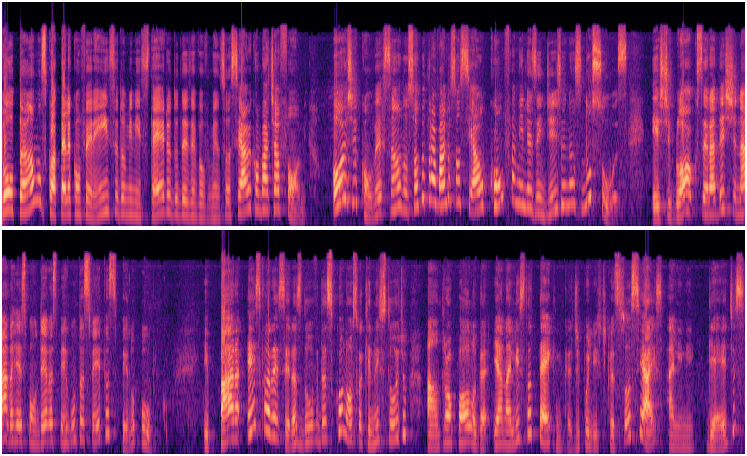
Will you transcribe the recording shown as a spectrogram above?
Voltamos com a teleconferência do Ministério do Desenvolvimento Social e Combate à Fome. Hoje, conversando sobre o trabalho social com famílias indígenas no SUAS. Este bloco será destinado a responder as perguntas feitas pelo público. E para esclarecer as dúvidas, conosco aqui no estúdio a antropóloga e analista técnica de políticas sociais, Aline Guedes,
